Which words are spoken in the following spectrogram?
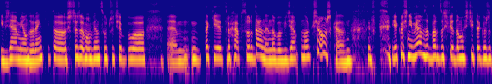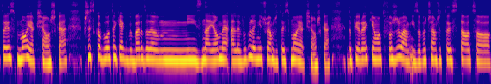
i wzięłam ją do ręki, to szczerze mówiąc uczucie było um, takie trochę absurdalne, no bo widziałam, no książka. Jakoś nie miałam za bardzo świadomości tego, że to jest moja książka. Wszystko było tak jakby bardzo mi znajome, ale w ogóle nie czułam, że to jest moja książka. Dopiero jak ją otworzyłam i zobaczyłam, że to jest to, co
